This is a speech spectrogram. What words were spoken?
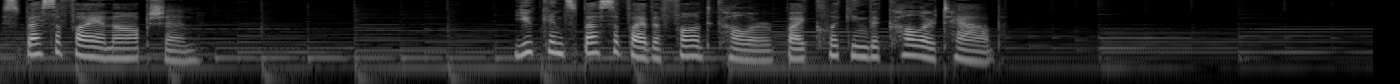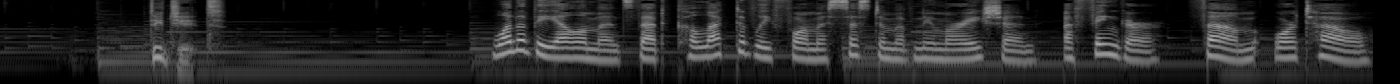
Specify an option. You can specify the font color by clicking the Color tab. Digit One of the elements that collectively form a system of numeration, a finger, thumb, or toe.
